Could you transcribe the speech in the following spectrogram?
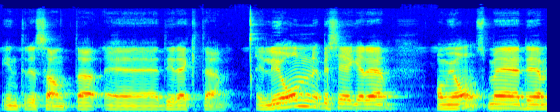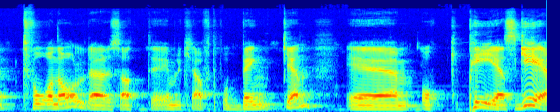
intressanta eh, direkt där. Lyon besegrade Amiens med eh, 2-0. Där satt Emil Kraft på bänken. Eh, och PSG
